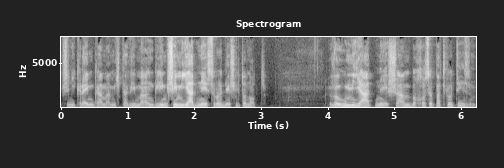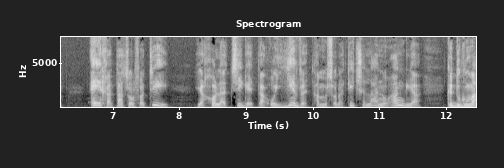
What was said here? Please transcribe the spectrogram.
שנקראים גם המכתבים האנגלים, שמיד נאסרו על ידי השלטונות. והוא מיד נאשם בחוסר פטריוטיזם. איך אתה, צרפתי, יכול להציג את האויבת המסורתית שלנו, אנגליה, כדוגמה?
